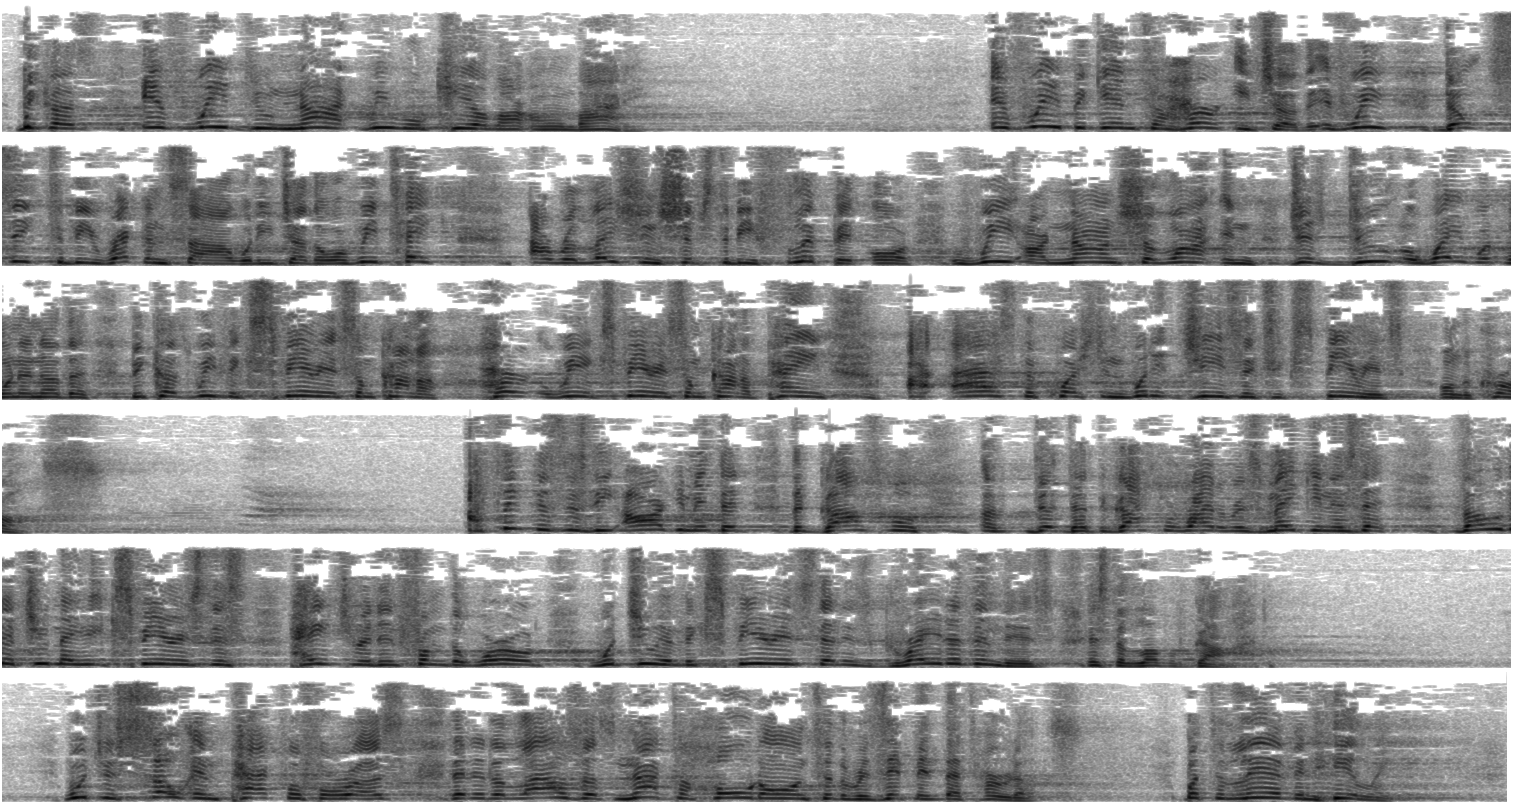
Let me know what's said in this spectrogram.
Because if we do not, we will kill our own body. If we begin to hurt each other, if we don't seek to be reconciled with each other, or if we take our relationships to be flippant, or we are nonchalant and just do away with one another because we've experienced some kind of hurt or we experienced some kind of pain, I ask the question, what did Jesus experience on the cross? This is the argument that the gospel, uh, that the gospel writer is making is that though that you may experience this hatred from the world, what you have experienced that is greater than this is the love of God. Which is so impactful for us that it allows us not to hold on to the resentment that's hurt us, but to live in healing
